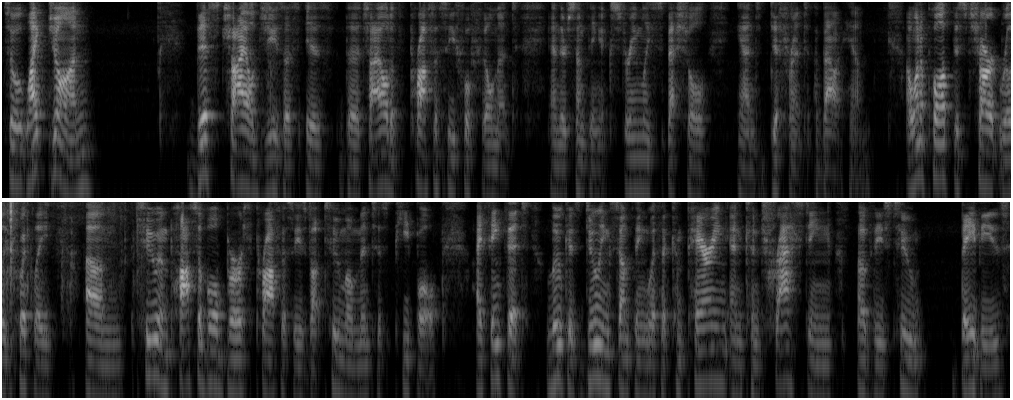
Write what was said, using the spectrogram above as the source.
So, like John, this child, Jesus, is the child of prophecy fulfillment, and there's something extremely special and different about him. I want to pull up this chart really quickly. Um, two impossible birth prophecies about two momentous people. I think that Luke is doing something with a comparing and contrasting of these two babies,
